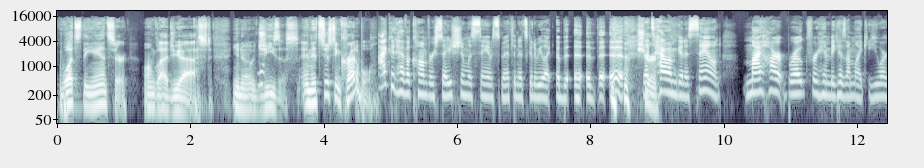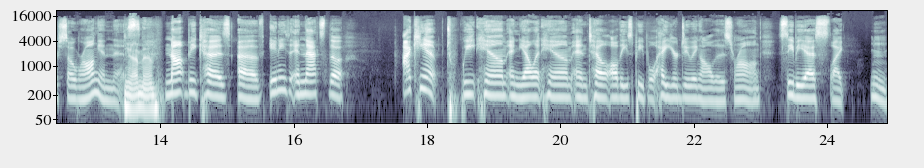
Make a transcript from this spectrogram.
What's the answer? Well, I'm glad you asked. You know, Jesus. And it's just incredible. I could have a conversation with Sam Smith and it's going to be like, uh, uh, uh, uh, uh. Sure. that's how I'm going to sound. My heart broke for him because I'm like, you are so wrong in this. Yeah, man. Not because of anything. And that's the, I can't tweet him and yell at him and tell all these people, hey, you're doing all this wrong. CBS, like, mm,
